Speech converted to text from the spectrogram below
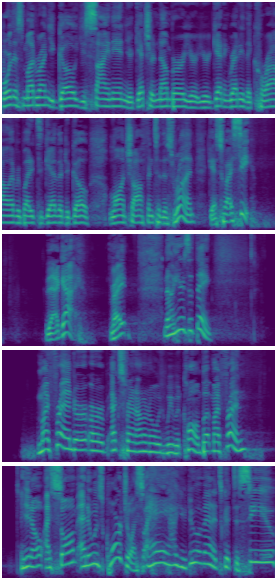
for this mud run, you go, you sign in, you get your number, you're, you're getting ready. They corral everybody together to go launch off into this run. Guess who I see? That guy, right? Now here's the thing. My friend or, or ex-friend, I don't know what we would call him, but my friend, you know, I saw him and it was cordial. I saw, hey, how you doing, man? It's good to see you.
